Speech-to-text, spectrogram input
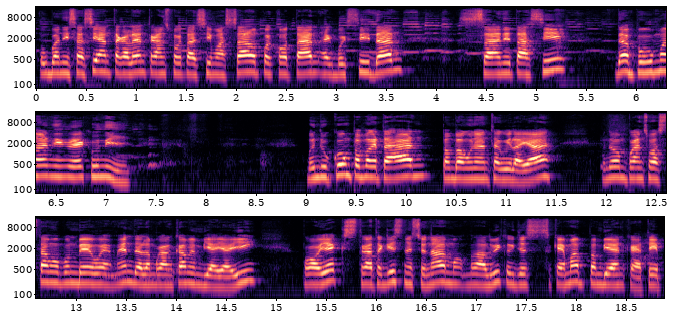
Urbanisasi antara lain transportasi massal, perkotaan, air bersih, dan sanitasi, dan perumahan yang huni. Mendukung pemerataan pembangunan terwilayah, mendorong peran swasta maupun BUMN dalam rangka membiayai proyek strategis nasional melalui kerja skema pembiayaan kreatif.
